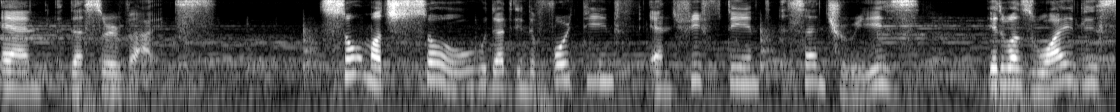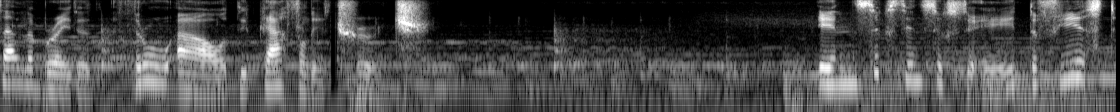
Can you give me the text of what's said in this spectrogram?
and the Servites. So much so that in the 14th and 15th centuries, it was widely celebrated throughout the Catholic Church. In 1668, the feast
